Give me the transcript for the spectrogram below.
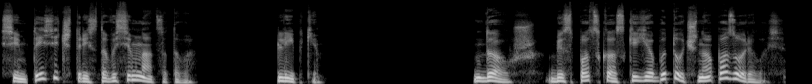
7318 -го. Липки. Да уж, без подсказки я бы точно опозорилась.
